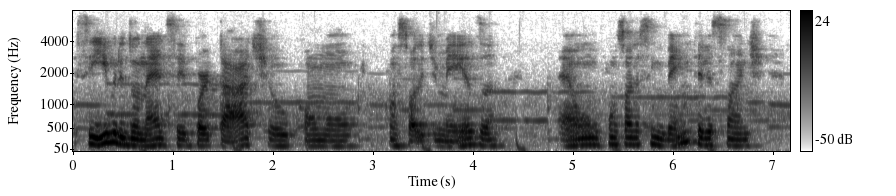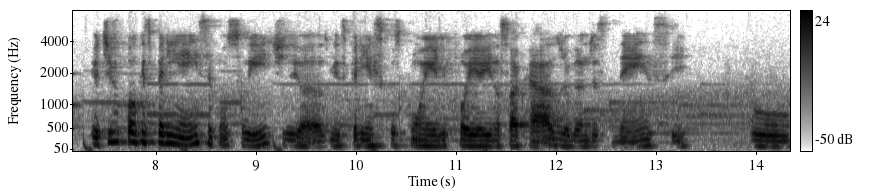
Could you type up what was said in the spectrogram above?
esse híbrido, né, de ser portátil como console de mesa. É um console assim bem interessante. Eu tive pouca experiência com o Switch, as minhas experiências com ele foi aí na sua casa, jogando Just Dance, o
